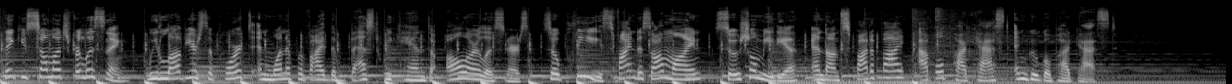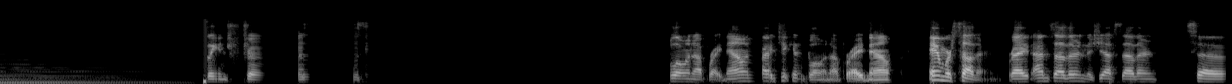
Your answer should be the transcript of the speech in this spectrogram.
Thank you so much for listening. We love your support and want to provide the best we can to all our listeners. So please find us online, social media, and on Spotify, Apple Podcast, and Google Podcast. Blowing up right now, and fried chicken's blowing up right now. And we're Southern, right? I'm Southern, the chef's Southern. So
